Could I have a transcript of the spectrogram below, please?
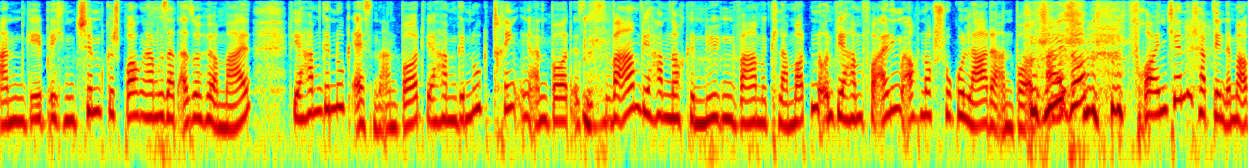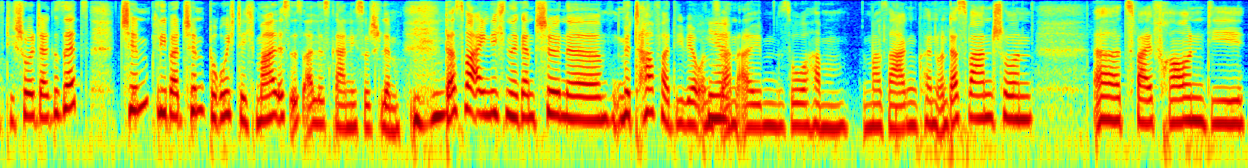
angeblichen Chimp gesprochen, haben gesagt, also hör mal, wir haben genug Essen an Bord, wir haben genug Trinken an Bord, es ist warm, wir haben noch genügend warme Klamotten und wir haben vor allem auch noch Schokolade an Bord. Also, Freundchen, ich habe den immer auf die Schulter gesetzt. Chimp, lieber Chimp, beruhig dich mal, es ist alles gar nicht so schlimm. Mhm. Das war eigentlich eine ganz schöne Metapher, die wir uns ja. dann eben so haben immer sagen können. Und das waren schon äh, zwei Frauen, die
